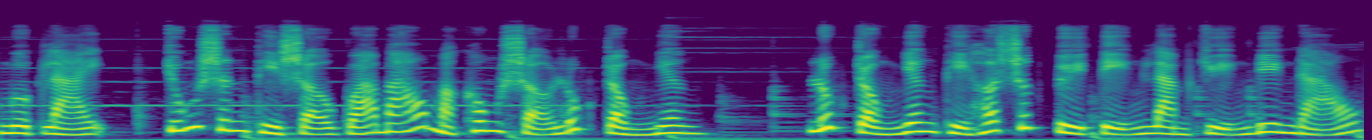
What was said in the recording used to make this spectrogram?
Ngược lại, chúng sinh thì sợ quả báo mà không sợ lúc trồng nhân. Lúc trồng nhân thì hết sức tùy tiện làm chuyện điên đảo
